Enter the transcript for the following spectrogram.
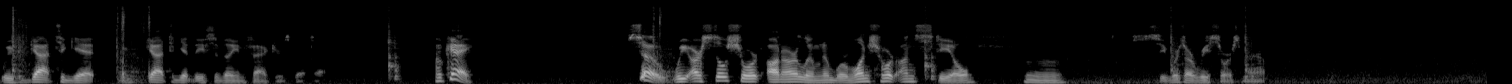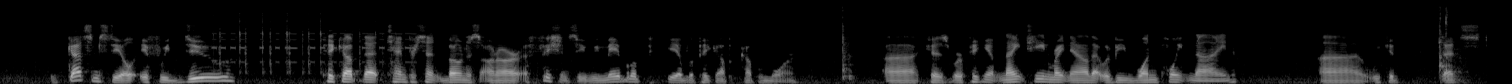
we've got to get we've got to get these civilian factories built up. Okay. So we are still short on our aluminum. We're one short on steel. Hmm. Let's see, where's our resource map? We've got some steel. If we do pick up that 10% bonus on our efficiency, we may be able to pick up a couple more because uh, we're picking up 19 right now. That would be 1.9. Uh, we could, that's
